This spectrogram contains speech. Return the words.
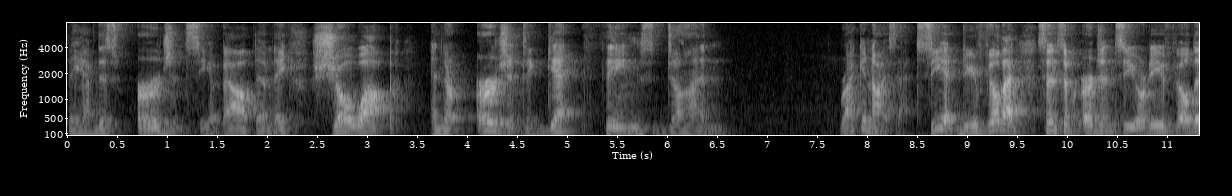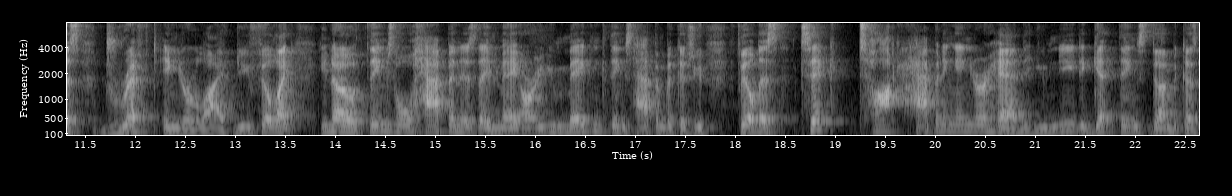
They have this urgency about them. They show up and they're urgent to get things done. Recognize that. See it. Do you feel that sense of urgency or do you feel this drift in your life? Do you feel like, you know, things will happen as they may? Or are you making things happen because you feel this tick talk happening in your head that you need to get things done because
